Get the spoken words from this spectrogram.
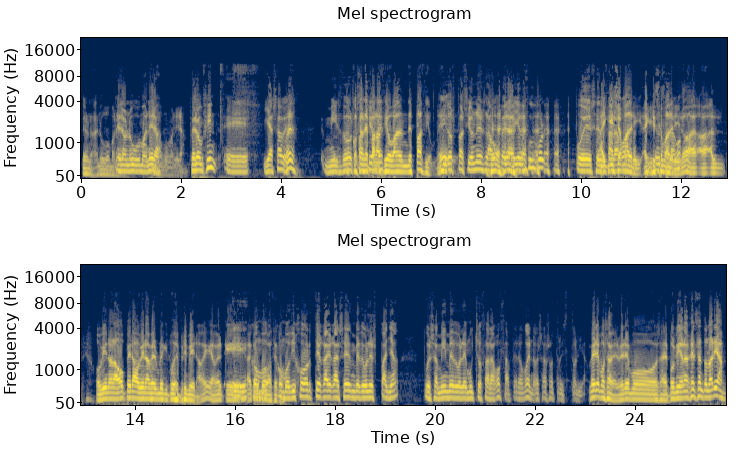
Pero nada, no hubo manera. pero no hubo manera. No hubo manera. Pero en fin, eh, ya sabes, Bueno, mis Las dos cosas de Palacio van despacio. ¿eh? mis dos pasiones, la ópera y el fútbol, pues en hay que irse a Madrid, hay que irse a Madrid, ¿no? Zaragoza. A- a- al- o bien a la ópera o bien a ver un equipo de primera, ¿eh? A ver qué, a ver como, como dijo Ortega y Gasset, me duele España, pues a mí me duele mucho Zaragoza, pero bueno, esa es otra historia. Veremos a ver, veremos a ver. Pues Miguel Ángel Santolaria,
